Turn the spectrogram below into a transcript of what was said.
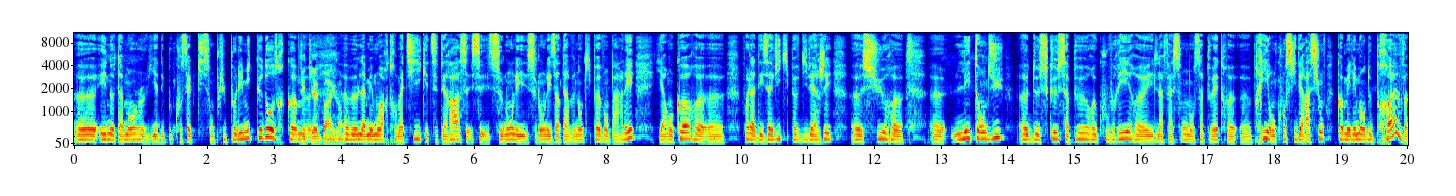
euh, et notamment il y a des concepts qui sont plus polémiques que d'autres comme par exemple la mémoire traumatique, etc. C'est selon les selon les intervenants qui peuvent en parler. Il y a encore voilà des avis qui peuvent diverger sur l'étendue de ce que ça peut recouvrir et de la façon dont ça peut être pris en considération comme élément de preuve,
